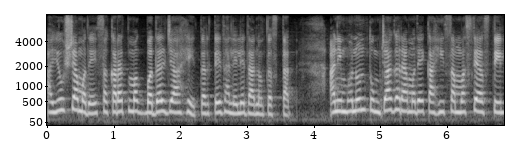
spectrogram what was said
आयुष्यामध्ये सकारात्मक बदल जे आहे तर ते झालेले जाणवत असतात. आणि म्हणून तुमच्या घरामध्ये काही समस्या असतील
